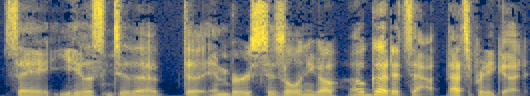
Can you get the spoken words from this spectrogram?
say you listen to the the embers sizzle, and you go, oh, good, it's out. That's pretty good.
